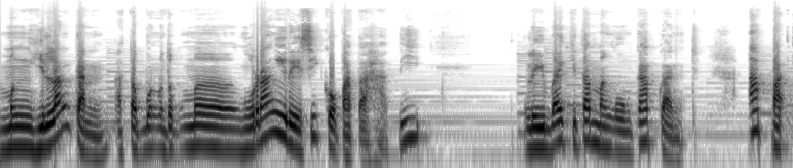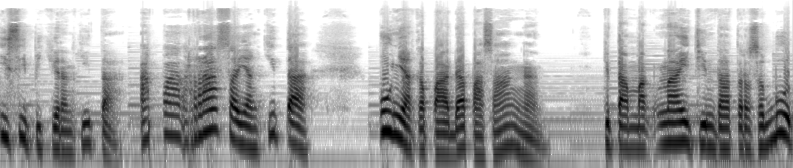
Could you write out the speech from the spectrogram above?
menghilangkan ataupun untuk mengurangi resiko patah hati, lebih baik kita mengungkapkan apa isi pikiran kita, apa rasa yang kita punya kepada pasangan. Kita maknai cinta tersebut,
